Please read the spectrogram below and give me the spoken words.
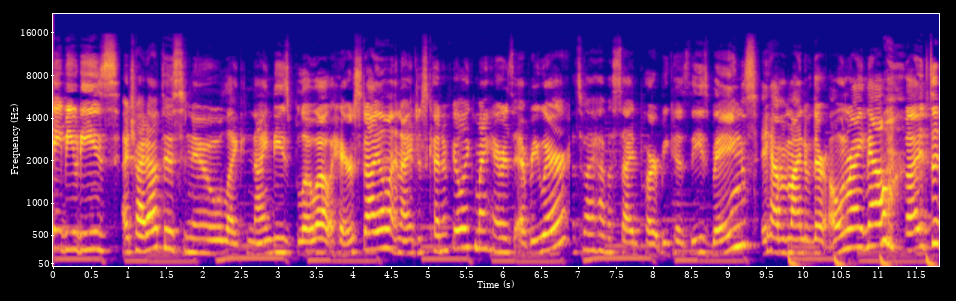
Hey beauties! I tried out this new like 90s blowout hairstyle and I just kind of feel like my hair is everywhere. That's why I have a side part because these bangs, they have a mind of their own right now. But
